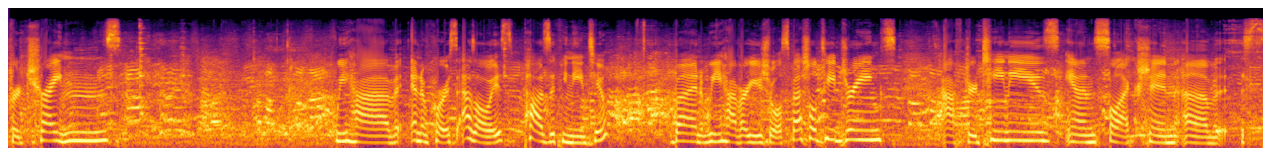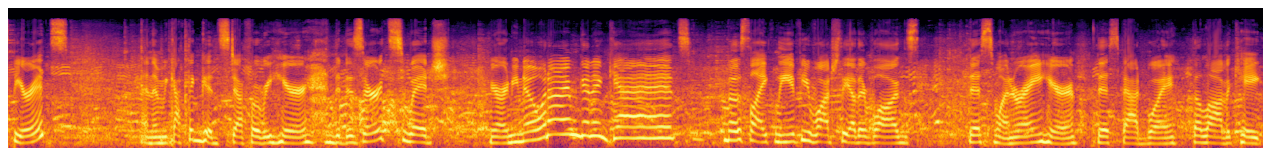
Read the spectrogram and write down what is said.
for Triton's. We have, and of course, as always, pause if you need to. But we have our usual specialty drinks, after teenies, and selection of spirits. And then we got the good stuff over here, the desserts, which you already know what I'm gonna get. Most likely, if you watch the other vlogs, this one right here, this bad boy, the lava cake.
